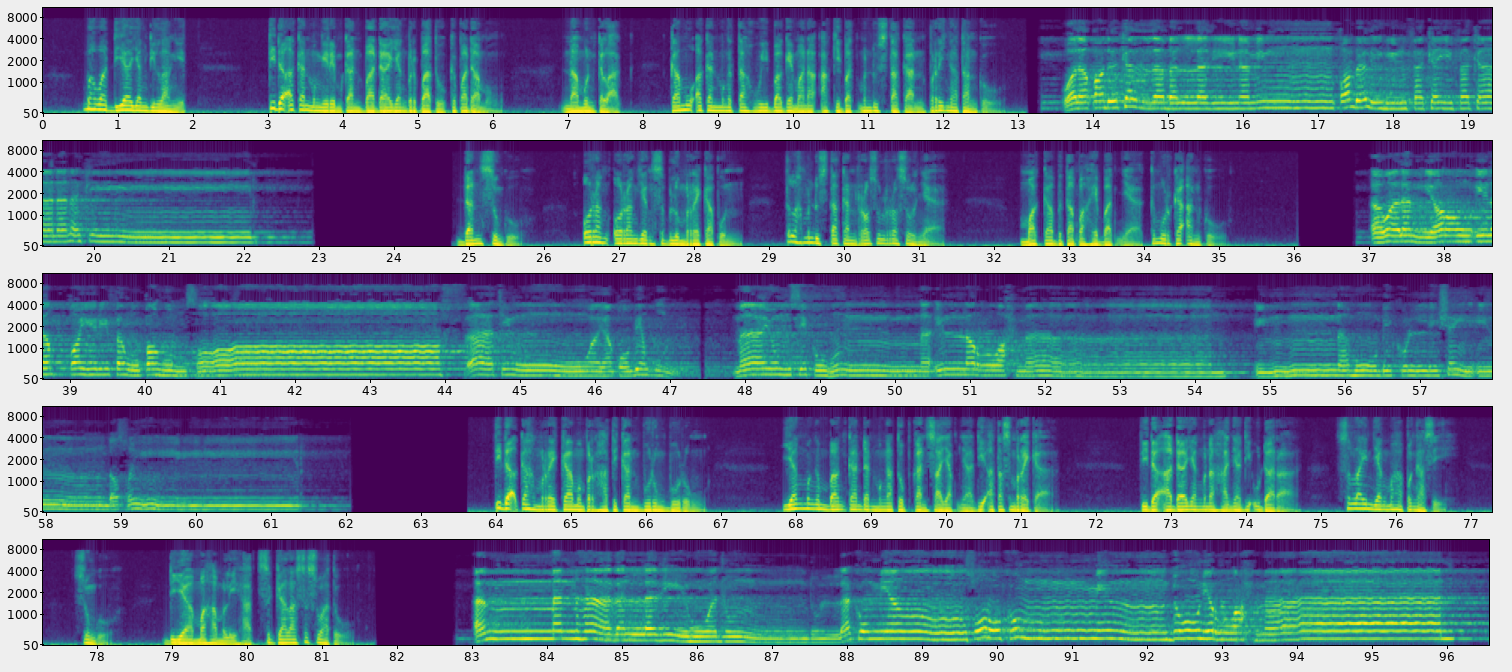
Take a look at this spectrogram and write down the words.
bahwa dia yang di langit tidak akan mengirimkan badai yang berbatu kepadamu, namun kelak kamu akan mengetahui bagaimana akibat mendustakan peringatanku. Dan sungguh, orang-orang yang sebelum mereka pun telah mendustakan rasul-rasulnya, maka betapa hebatnya kemurkaanku. أولم يروا إلى الطير فوقهم صافات ويقبضن ما يمسكهن إلا الرحمن Tidakkah mereka memperhatikan burung-burung yang mengembangkan dan mengatupkan sayapnya di atas mereka? Tidak ada yang menahannya di udara selain yang Maha Pengasih. Sungguh, Dia Maha Melihat segala sesuatu. Amman hadha alladhi huwa jundun lakum yansurukum min دون الرحمن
